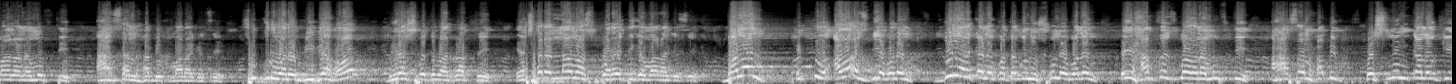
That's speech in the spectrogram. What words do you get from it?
মালানা মুফতি আহসান হাবিব মারা গেছে। শুক্রবারে বিবাহ, বৃহস্পতিবার রাত্রে এসারের নামাজ পড়াই থেকে মারা গেছে। বলেন, একটু আওয়াজ দিয়ে বলেন, দিলের কানে কথাগুলো শুনে বলেন, এই হাফেজ মালানা মুফতি আহসান হাবিব পশ্চিম কালেও কি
